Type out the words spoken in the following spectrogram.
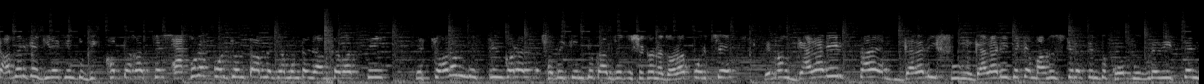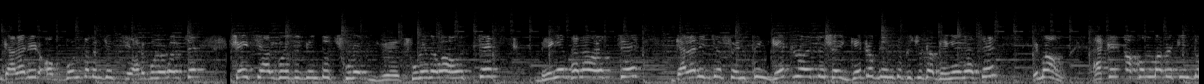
তাদেরকে ঘিরে কিন্তু বিক্ষোভ দেখাচ্ছেন। এখনও পর্যন্ত আমরা যেমনটা জানতে পারছি যে চরম বিশৃঙ্খলার ছবি কিন্তু কার্যত সেখানে ধরা পড়ছে এবং গ্যালারির প্রায় গ্যালারি গ্যালারি থেকে মানুষকেরা কিন্তু ক্ষোভ উগড়ে দিচ্ছেন। গ্যালারির অভ্যন্তরীণ যে চেয়ারগুলো রয়েছে সেই চেয়ারগুলোকে কিন্তু ছুঁড়ে ছুঁড়ে দেওয়া হচ্ছে, ভেঙে ফেলা হচ্ছে। গ্যালারির যে ফেন্সিং গেট রয়েছে, সেই গেটও কিন্তু কিছুটা ভেঙে গেছে এবং একই রকম ভাবে কিন্তু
